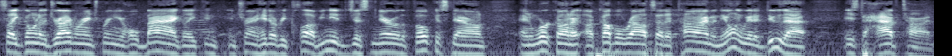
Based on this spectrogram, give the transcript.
It's like going to the driving range, bringing your whole bag, like and, and trying to hit every club. You need to just narrow the focus down and work on a, a couple routes at a time. And the only way to do that is to have time.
